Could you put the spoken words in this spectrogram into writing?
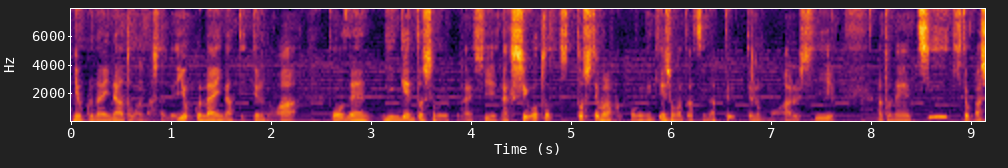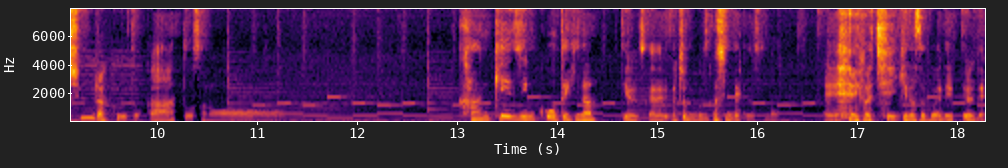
良くないなと思いました。で、良くないなって言ってるのは、当然人間としても良くないし、なんか仕事としてもなんかコミュニケーションが雑になってるっていうのもあるし、あとね、地域とか集落とか、あとその、関係人口的なっていうんですかね、ちょっと難しいんだけど、その、えー、今地域の側面で言ってるんで、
